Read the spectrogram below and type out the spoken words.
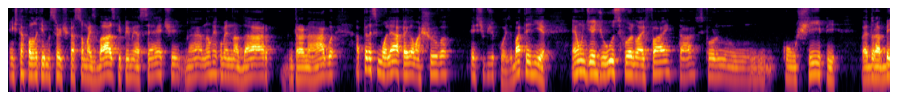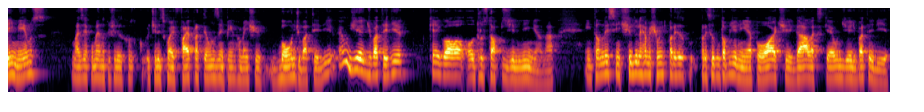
a gente está falando aqui de uma certifica67 mais básica, IP67, né? não recomendo nadar, entrar na água, apenas se molhar, pegar uma chuva, esse tipo de coisa. Bateria, é um dia de uso se for no Wi-Fi, tá? se for com chip, vai durar bem menos, mas recomendo que utilize, utilize com Wi-Fi para ter um desempenho realmente bom de bateria. É um dia de bateria que é igual a outros tops de linha, né? Então, nesse sentido, ele é realmente muito parecido, parecido com o top de linha. Apple Watch, Galaxy, que é um dia de bateria,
